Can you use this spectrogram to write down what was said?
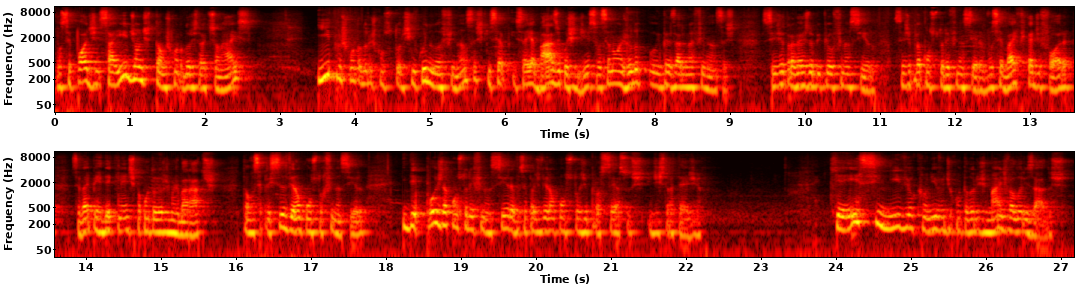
Você pode sair de onde estão os contadores tradicionais e para os contadores consultores que cuidam das finanças, que isso, é, aí é básico hoje em dia. Se você não ajuda o empresário nas finanças, seja através do BPO financeiro, seja pela consultoria financeira, você vai ficar de fora, você vai perder clientes para contadores mais baratos. Então você precisa virar um consultor financeiro. E depois da consultoria financeira, você pode virar um consultor de processos e de estratégia. Que é esse nível que é o nível de contadores mais valorizados.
